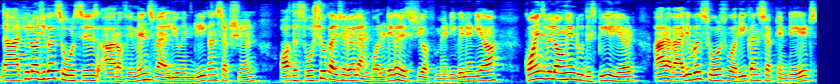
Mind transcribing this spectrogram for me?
the archaeological sources are of immense value in reconstruction of the socio-cultural and political history of medieval India, coins belonging to this period are a valuable source for reconstructing dates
